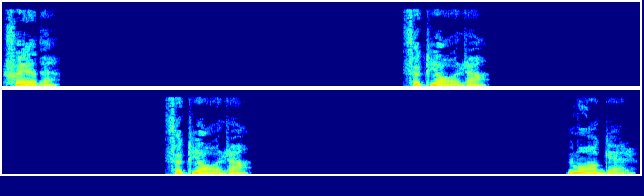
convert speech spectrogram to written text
skede förklara Förklara. Mager.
